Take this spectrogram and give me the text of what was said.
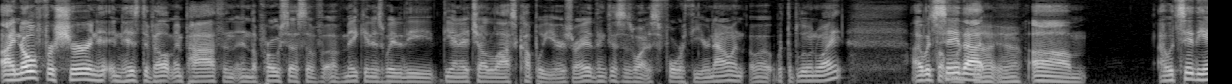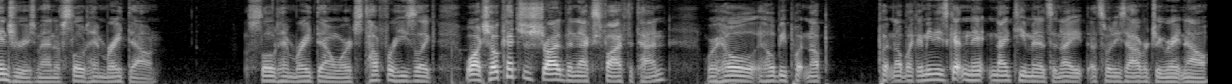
I know for sure in in his development path and in the process of, of making his way to the, the NHL the last couple years, right? I think this is what his fourth year now in, uh, with the blue and white. I would Something say like that, yeah. um, I would say the injuries, man, have slowed him right down. Slowed him right down where it's tougher. He's like, watch, he'll catch his stride the next five to ten, where he'll he'll be putting up, putting up like I mean he's getting 19 minutes a night. That's what he's averaging right now.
